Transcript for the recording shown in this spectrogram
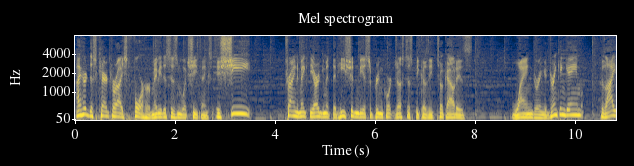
I heard this characterized for her. Maybe this isn't what she thinks. Is she trying to make the argument that he shouldn't be a Supreme Court justice because he took out his wang during a drinking game? Because I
